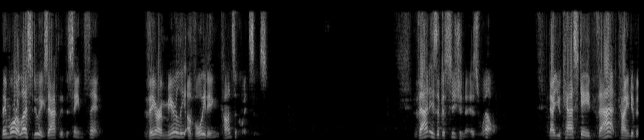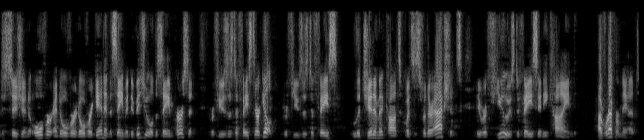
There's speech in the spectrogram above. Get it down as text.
They more or less do exactly the same thing. They are merely avoiding consequences. That is a decision as well. Now you cascade that kind of a decision over and over and over again in the same individual, the same person, refuses to face their guilt, refuses to face legitimate consequences for their actions. They refuse to face any kind of reprimand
